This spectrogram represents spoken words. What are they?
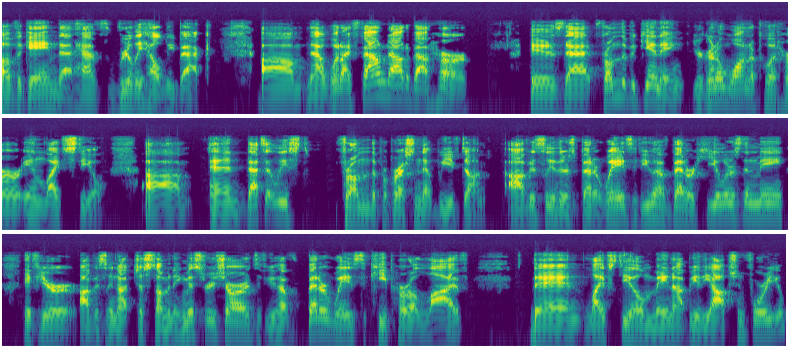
of the game that have really held me back. Um, now, what I found out about her is that from the beginning, you're going to want to put her in lifesteal. Um, and that's at least from the progression that we've done. Obviously, there's better ways. If you have better healers than me, if you're obviously not just summoning mystery shards, if you have better ways to keep her alive, then lifesteal may not be the option for you.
